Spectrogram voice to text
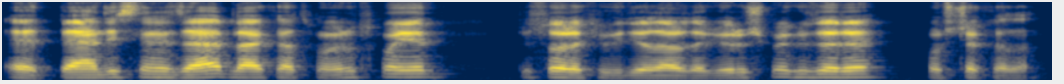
Evet beğendiyseniz eğer like atmayı unutmayın. Bir sonraki videolarda görüşmek üzere. Hoşçakalın.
